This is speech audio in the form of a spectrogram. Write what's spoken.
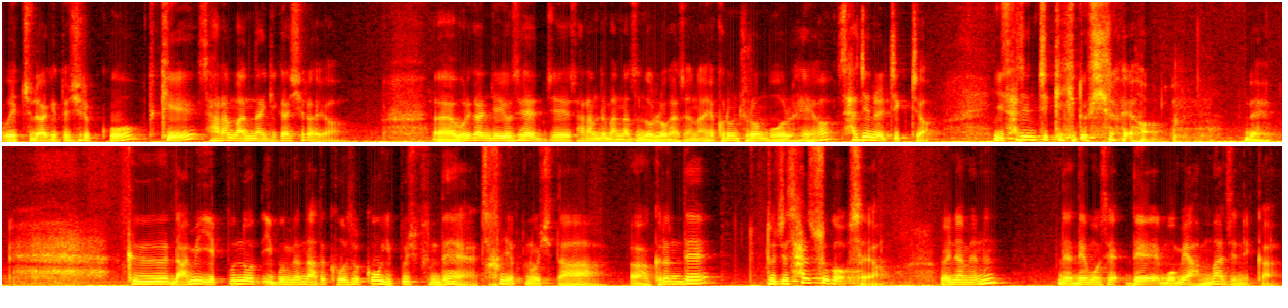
외출하기도 싫고 특히 사람 만나기가 싫어요. 어, 우리가 이제 요새 이제 사람들 만나서 놀러 가잖아요. 그럼 주로 뭘 해요? 사진을 찍죠. 이 사진 찍히기도 싫어요. 네. 그 남이 예쁜 옷 입으면 나도 그 옷을 꼭 입고 싶은데 참 예쁜 옷이다. 어, 그런데 도대체 살 수가 없어요. 왜냐면은 네, 내 몸에 내 몸에 안 맞으니까.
